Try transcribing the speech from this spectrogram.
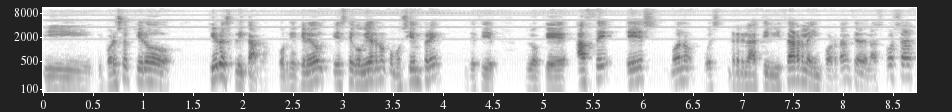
Y, y, por eso quiero, quiero explicarlo, porque creo que este gobierno, como siempre, es decir, lo que hace es, bueno, pues relativizar la importancia de las cosas,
